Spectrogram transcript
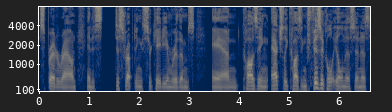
spread around, and it's disrupting circadian rhythms and causing actually causing physical illness in us.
